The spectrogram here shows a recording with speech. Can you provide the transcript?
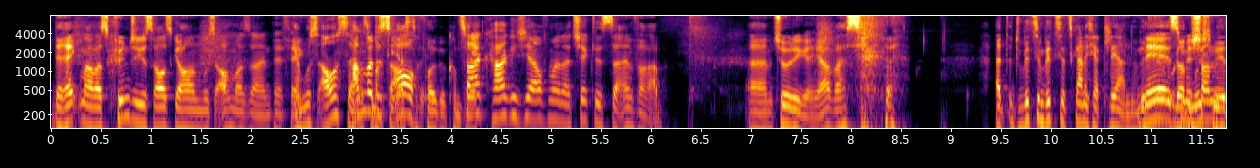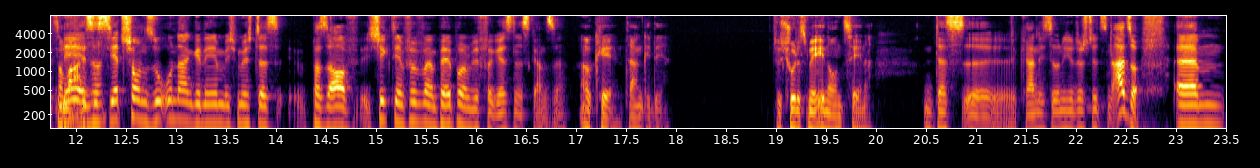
Direkt mal was Cringiges rausgehauen, muss auch mal sein, perfekt. Der muss auch sein, Haben das wir das die erste auch? Folge komplett. Zack, hake ich ja auf meiner Checkliste einfach ab. Ähm, Entschuldige, ja, was? Also, du willst den Witz jetzt gar nicht erklären. Du willst, Nee, ist oder mir schon, mir nee, es ist jetzt schon so unangenehm, ich möchte das, pass auf, ich schick dir einen Fünfer in PayPal und wir vergessen das Ganze. Okay, danke dir. Du schuldest mir eh noch einen Zehner. Das äh, kann ich so nicht unterstützen. Also, ähm,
